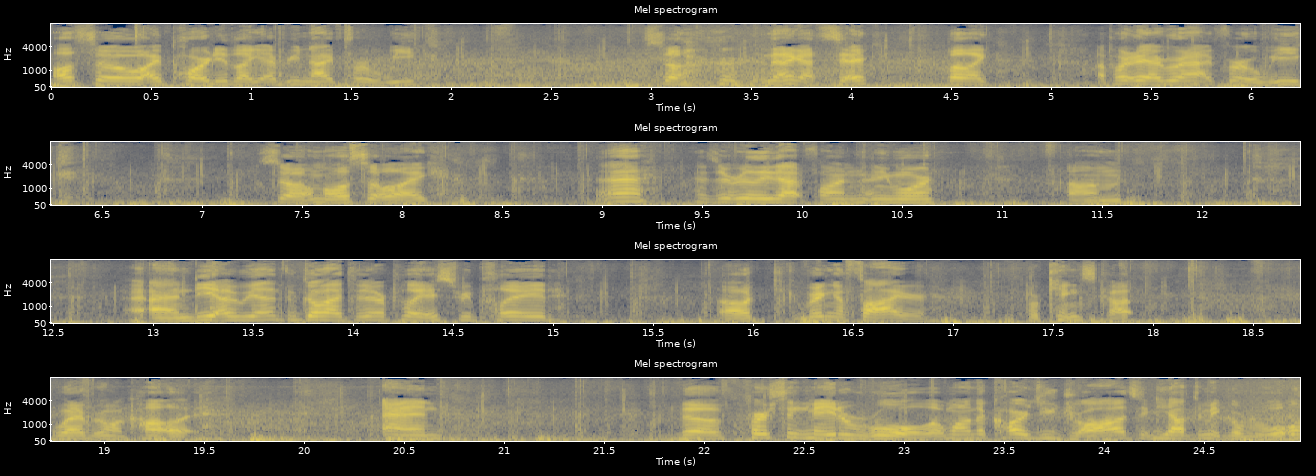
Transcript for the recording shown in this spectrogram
Also, I partied like every night for a week. So, and then I got sick. But like, I partied every night for a week. So I'm also like, eh, is it really that fun anymore? Um, and yeah, we ended up going back to their place. We played uh, Ring of Fire or King's Cup, whatever you want to call it. And the person made a rule. One of the cards you draw is like you have to make a rule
